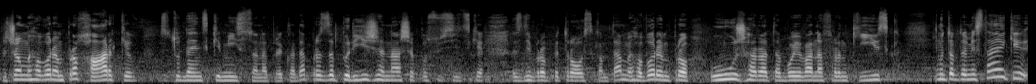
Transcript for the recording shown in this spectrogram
Причому ми говоримо про Харків, студентське місто, наприклад, да, про Запоріжжя наше посусідське з Дніпропетровськом. Та, ми говоримо про Ужгород або Івано-Франківськ. Ну, тобто міста, які е,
